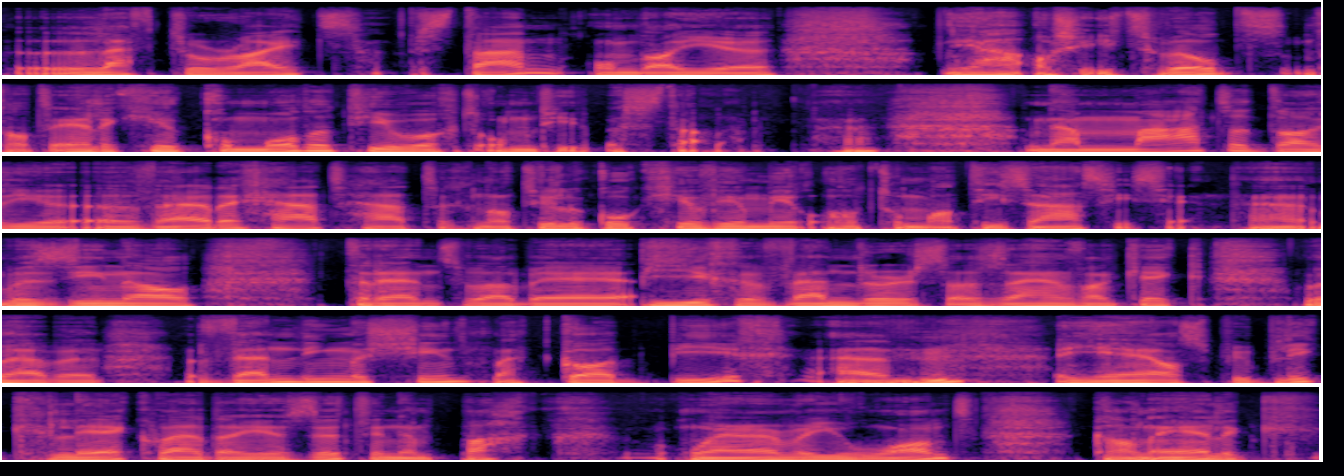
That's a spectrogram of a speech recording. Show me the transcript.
left to right bestaan, omdat je, ja, als je iets wilt, dat eigenlijk heel commodity wordt om die te bestellen. Naarmate dat je verder gaat, gaat er natuurlijk ook heel veel meer automatisatie zijn. We zien al trends waarbij biervendors zeggen van kijk, we hebben vending machines met koud bier. En mhm. jij als publiek, gelijk waar dat je zit in een park, wherever you want, kan eigenlijk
